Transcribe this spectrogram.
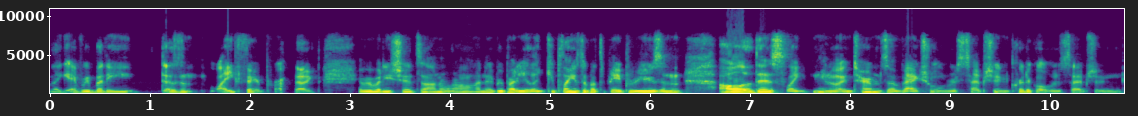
like everybody doesn't like their product. Everybody shits on Raw, and everybody like complains about the pay per views and all of this. Like, you know, in terms of actual reception, critical reception,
